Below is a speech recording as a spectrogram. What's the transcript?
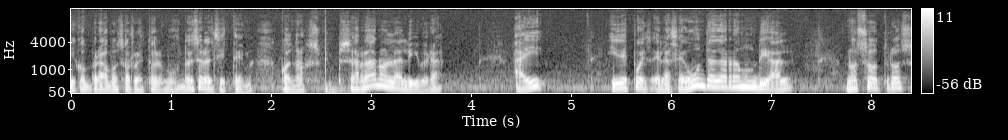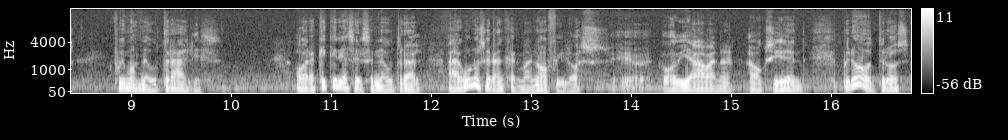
y comprábamos el resto del mundo. Ese era el sistema. Cuando nos cerraron la libra, ahí, y después en la Segunda Guerra Mundial, nosotros fuimos neutrales. Ahora, ¿qué quería hacerse neutral? Algunos eran germanófilos, eh, odiaban a, Occidente, pero otros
